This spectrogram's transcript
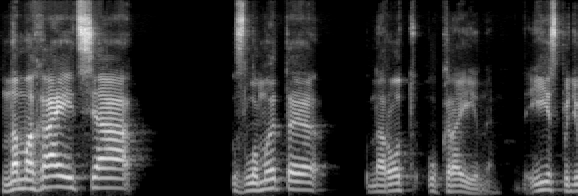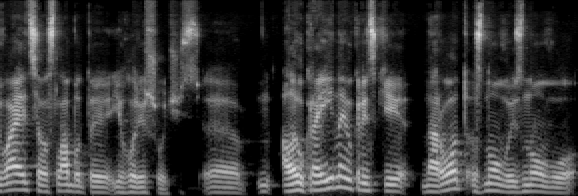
намагається зломити народ України і сподівається ослабити його рішучість. Е, Але Україна і український народ знову і знову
